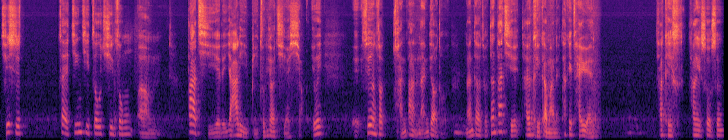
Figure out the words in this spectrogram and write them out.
其实，在经济周期中，嗯，大企业的压力比中小企业小，因为，呃，虽然说船大难掉头，难掉头，但大企业它可以干嘛呢？它可以裁员，它可以，它可以瘦身。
